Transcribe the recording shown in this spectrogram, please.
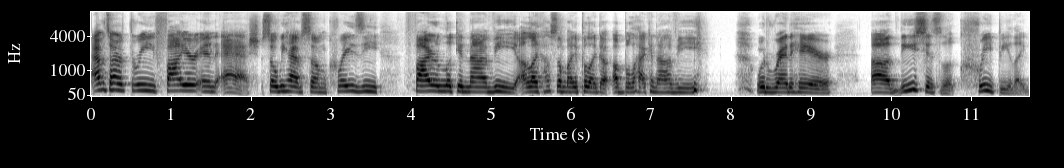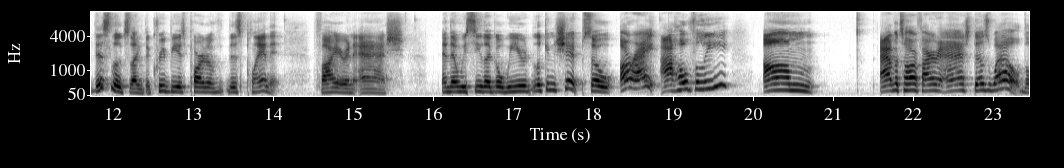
Avatar 3 Fire and Ash. So we have some crazy fire looking Na'vi. I like how somebody put like a, a black Na'vi with red hair. Uh, these shits look creepy. Like this looks like the creepiest part of this planet. Fire and ash. And then we see like a weird looking ship. So, all right, I hopefully um Avatar Fire and Ash does well. The,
